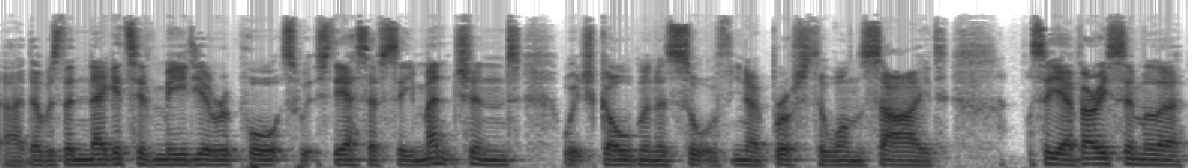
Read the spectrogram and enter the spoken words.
Uh, there was the negative media reports, which the SFC mentioned, which Goldman had sort of you know brushed to one side. So yeah, very similar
